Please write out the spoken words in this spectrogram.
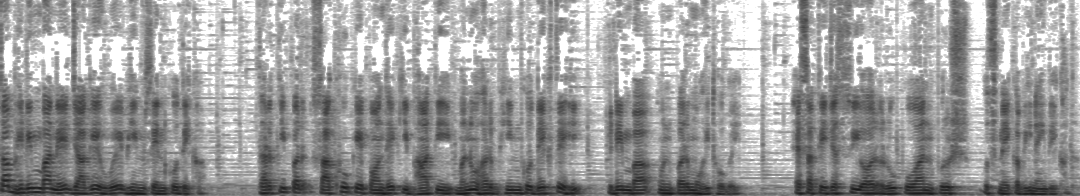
तब हिडिम्बा ने जागे हुए भीमसेन को देखा। धरती पर साखों के पौधे की भांति मनोहर भीम को देखते ही हिडिम्बा उन पर मोहित हो गई। ऐसा तेजस्वी और रूपवान पुरुष उसने कभी नहीं देखा था।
